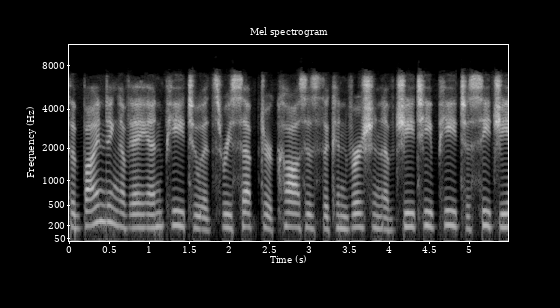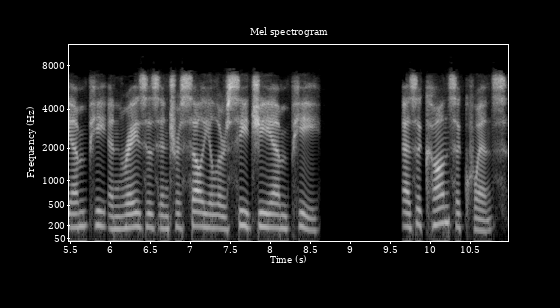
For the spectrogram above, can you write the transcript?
The binding of ANP to its receptor causes the conversion of GTP to CGMP and raises intracellular CGMP. As a consequence,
